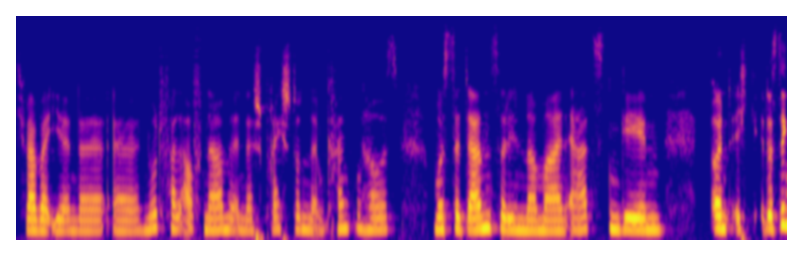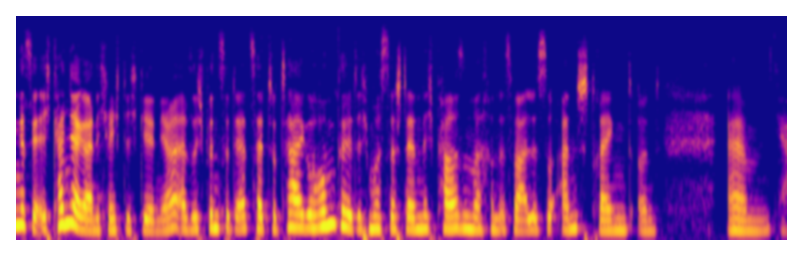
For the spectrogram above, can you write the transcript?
Ich war bei ihr in der äh, Notfallaufnahme, in der Sprechstunde im Krankenhaus, musste dann zu den normalen Ärzten gehen. Und ich, das Ding ist ja, ich kann ja gar nicht richtig gehen, ja. Also ich bin zu der Zeit total gehumpelt. Ich musste ständig Pausen machen. Es war alles so anstrengend und ähm, ja,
